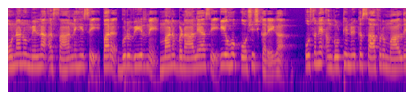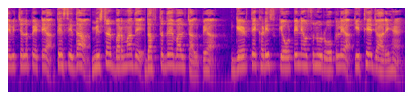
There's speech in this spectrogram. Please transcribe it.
ਉਹਨਾਂ ਨੂੰ ਮਿਲਣਾ ਆਸਾਨ ਨਹੀਂ ਸੀ, ਪਰ ਗੁਰਵੀਰ ਨੇ ਮਨ ਬਣਾ ਲਿਆ ਸੀ ਕਿ ਉਹ ਕੋਸ਼ਿਸ਼ ਕਰੇਗਾ। ਉਸਨੇ ਅੰਗੂਠੀ ਨੂੰ ਇੱਕ ਸਾਫ਼ ਰੁਮਾਲ ਦੇ ਵਿੱਚ ਲਪੇਟਿਆ ਤੇ ਸਿੱਧਾ ਮਿਸਟਰ ਬਰਮਾ ਦੇ ਦਫ਼ਤਰ ਦੇ ਵੱਲ ਚੱਲ ਪਿਆ। ਗੇਟ ਤੇ ਖੜੀ ਸਿਕਿਉਰਿਟੀ ਨੇ ਉਸ ਨੂੰ ਰੋਕ ਲਿਆ, ਕਿੱਥੇ ਜਾ ਰਹੇ ਹੈ?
